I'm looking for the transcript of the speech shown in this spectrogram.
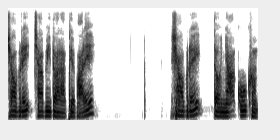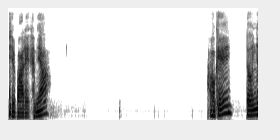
ရှော့ပရိတ်ချပြီးသွားတာဖြစ်ပါတယ်ရှော့ပ ရိတ်3ည9ခွန်ဖြစ်ပါတယ်ခင်ဗျာโอเค3ည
